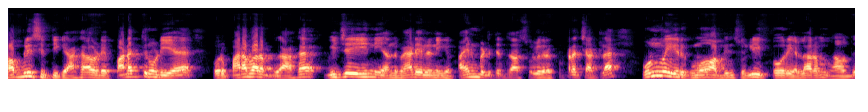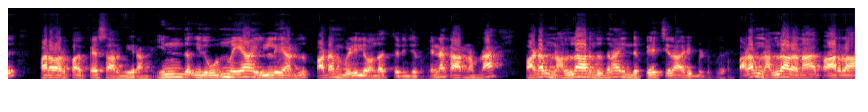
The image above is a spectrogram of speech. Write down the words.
பப்ளிசிட்டிக்காக அவருடைய படத்தினுடைய ஒரு பரபரப்புக்காக விஜய் நீ அந்த மேடையில நீங்க பயன்படுத்திட்டு தான் சொல்லுகிற குற்றச்சாட்டுல உண்மை இருக்குமோ அப்படின்னு சொல்லி இப்போ ஒரு எல்லாரும் நான் வந்து பரபரப்பா பேச ஆரம்பிக்கிறாங்க. இந்த இது உண்மையா இல்லையான்றது படம் வெளியில வந்தா தெரிஞ்சிடும். என்ன காரணம்னா படம் நல்லா இருந்ததுன்னா இந்த பேச்செல்லாம் அடிபட்டு போயிடும். படம் நல்லா இல்லைன்னா பாடுறா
